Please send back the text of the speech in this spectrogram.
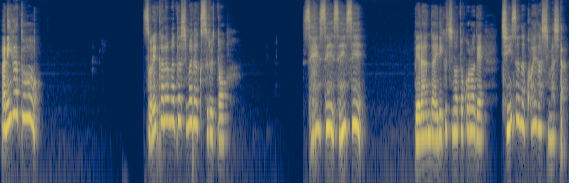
ありがとう。それからまたしばらくすると、先生先生。ベランダ入り口のところで小さな声がしました。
